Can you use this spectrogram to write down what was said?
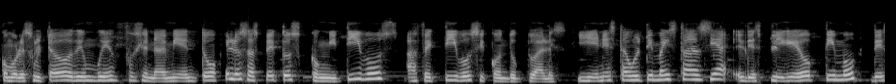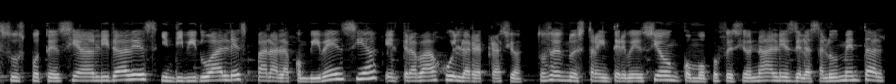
como resultado de un buen funcionamiento en los aspectos cognitivos, afectivos y conductuales. Y en esta última instancia, el despliegue óptimo de sus potencialidades individuales para la convivencia, el trabajo y la recreación. Entonces, nuestra intervención como profesionales de la salud mental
